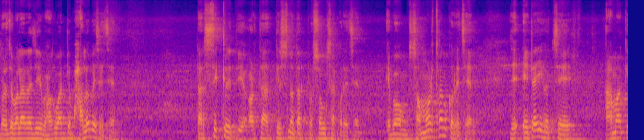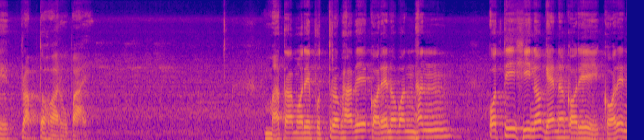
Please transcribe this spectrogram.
ব্রজবালারা যে ভগবানকে ভালোবেসেছেন, তার স্বীকৃতি অর্থাৎ কৃষ্ণ তার প্রশংসা করেছেন এবং সমর্থন করেছেন যে এটাই হচ্ছে আমাকে প্রাপ্ত হওয়ার উপায়। মাতা মরে পুত্র ভাবে করেন বন্ধন অতিহীন জ্ঞান করে করেন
